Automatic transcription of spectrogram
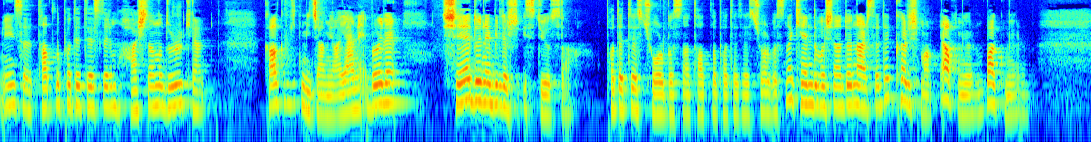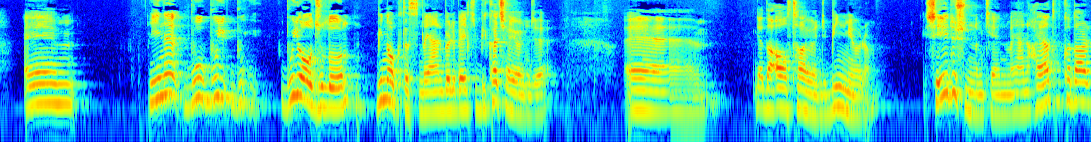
Neyse tatlı patateslerim haşlana dururken kalkıp gitmeyeceğim ya. Yani böyle şeye dönebilir istiyorsa. Patates çorbasına, tatlı patates çorbasına kendi başına dönerse de karışmam. Yapmıyorum, bakmıyorum. Ee, yine bu, bu, bu, bu yolculuğun bir noktasında yani böyle belki birkaç ay önce ee, ya da 6 ay önce bilmiyorum. Şeyi düşündüm kendime yani hayat bu kadar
